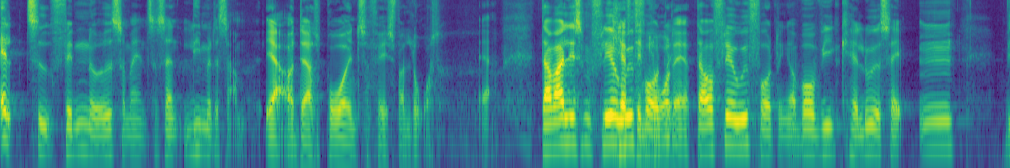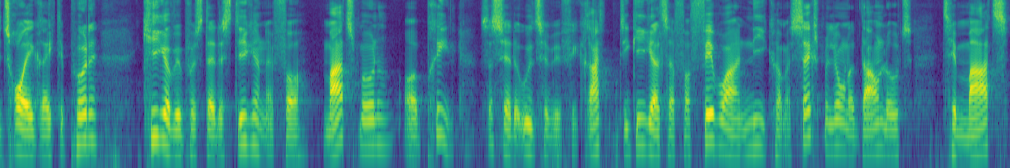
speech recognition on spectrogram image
altid finde noget, som er interessant lige med det samme. Ja, og deres brugerinterface var lort. Ja. Der var ligesom flere Kæft, er udfordringer. Der var flere udfordringer, hvor vi kaldte ud og sagde, mm, vi tror ikke rigtigt på det. Kigger vi på statistikkerne for marts måned og april, så ser det ud til, at vi fik ret. De gik altså fra februar 9,6 millioner downloads til marts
